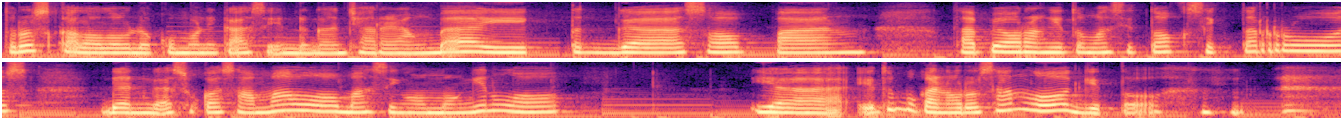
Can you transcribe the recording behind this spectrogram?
Terus kalau lo udah komunikasiin dengan cara yang baik, tegas, sopan, tapi orang itu masih toxic terus dan gak suka sama lo masih ngomongin lo ya itu bukan urusan lo gitu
